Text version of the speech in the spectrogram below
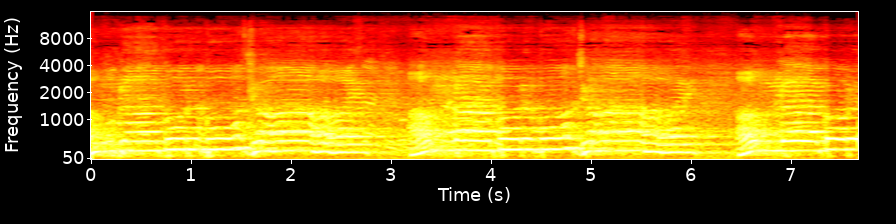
আমরা করব জয়, আমরা করব জয়, আমরা করব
